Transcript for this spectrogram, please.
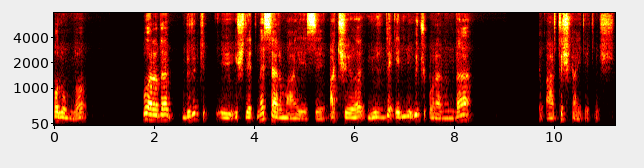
olumlu. Bu arada brüt e, işletme sermayesi açığı yüzde 53 oranında artış kaydetmiş.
